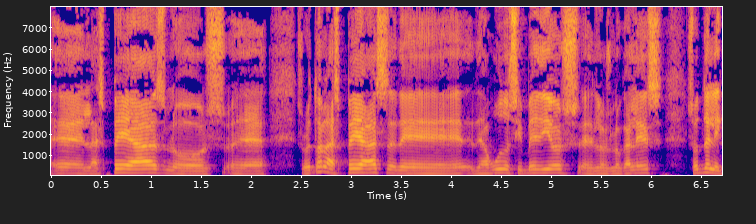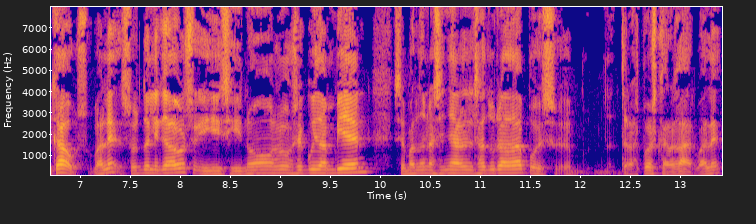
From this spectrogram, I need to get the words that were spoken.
eh, las peas, los, eh, sobre todo las peas de, de agudos y medios en los locales son delicados, ¿vale? Son delicados y si no se cuidan bien, se manda una señal saturada, pues te las puedes cargar, ¿vale?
